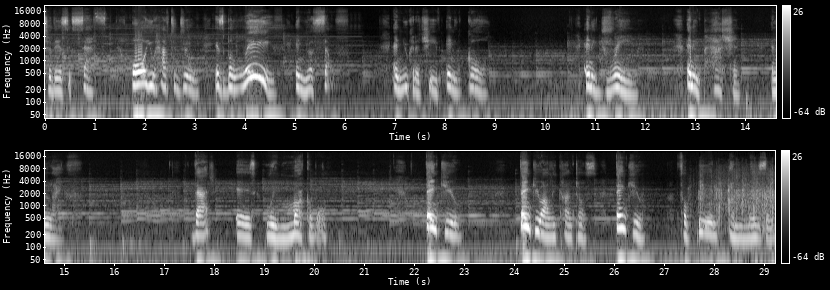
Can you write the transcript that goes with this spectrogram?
to their success. All you have to do is believe in yourself, and you can achieve any goal, any dream, any passion in life. That is remarkable. Thank you Thank you, Ali Cantos. Thank you for being amazing.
